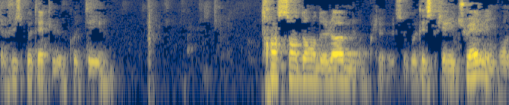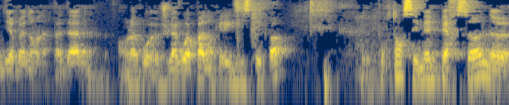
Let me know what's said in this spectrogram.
refusent peut-être le côté transcendant de l'homme, donc ce côté spirituel, ils vont dire bah non, on n'a pas d'âme, on la je la vois pas, donc elle n'existait pas. Pourtant, ces mêmes personnes euh,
